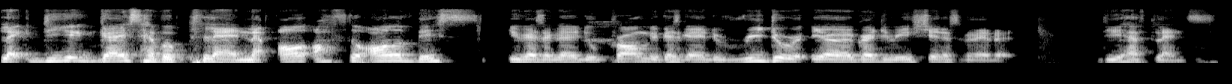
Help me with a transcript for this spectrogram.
like do you guys have a plan? Like all after all of this you guys are gonna do prom you guys are gonna do redo your graduation or something like that? Do you have plans?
